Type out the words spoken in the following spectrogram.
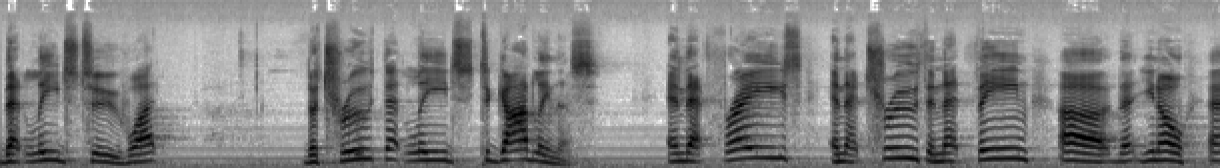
that leads to what? The truth that leads to godliness. And that phrase and that truth and that theme uh, that, you know, uh,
